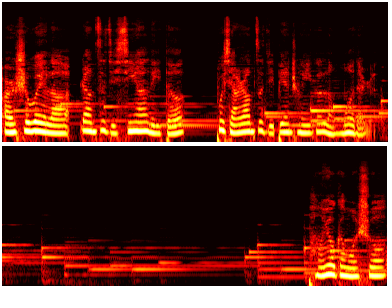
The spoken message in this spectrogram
而是为了让自己心安理得，不想让自己变成一个冷漠的人。朋友跟我说，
